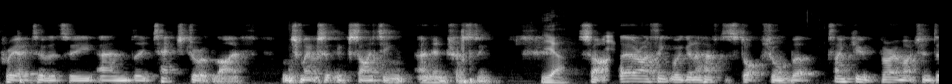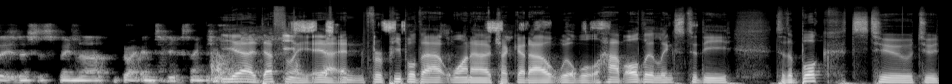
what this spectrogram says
creativity, and the texture of life, which makes it exciting and interesting. Yeah. So there, I think we're going to have to stop, Sean. But thank you very much indeed. This has been a great interview. Thank you. Yeah, definitely. Yeah, and for people that want to check it out, we'll we'll have all the links to the to the book, to to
